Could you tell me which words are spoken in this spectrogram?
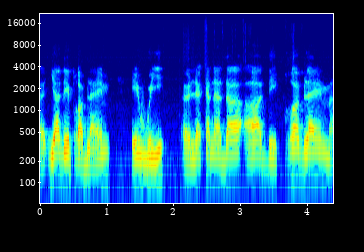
euh, il y a des problèmes. Et oui, euh, le Canada a des problèmes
